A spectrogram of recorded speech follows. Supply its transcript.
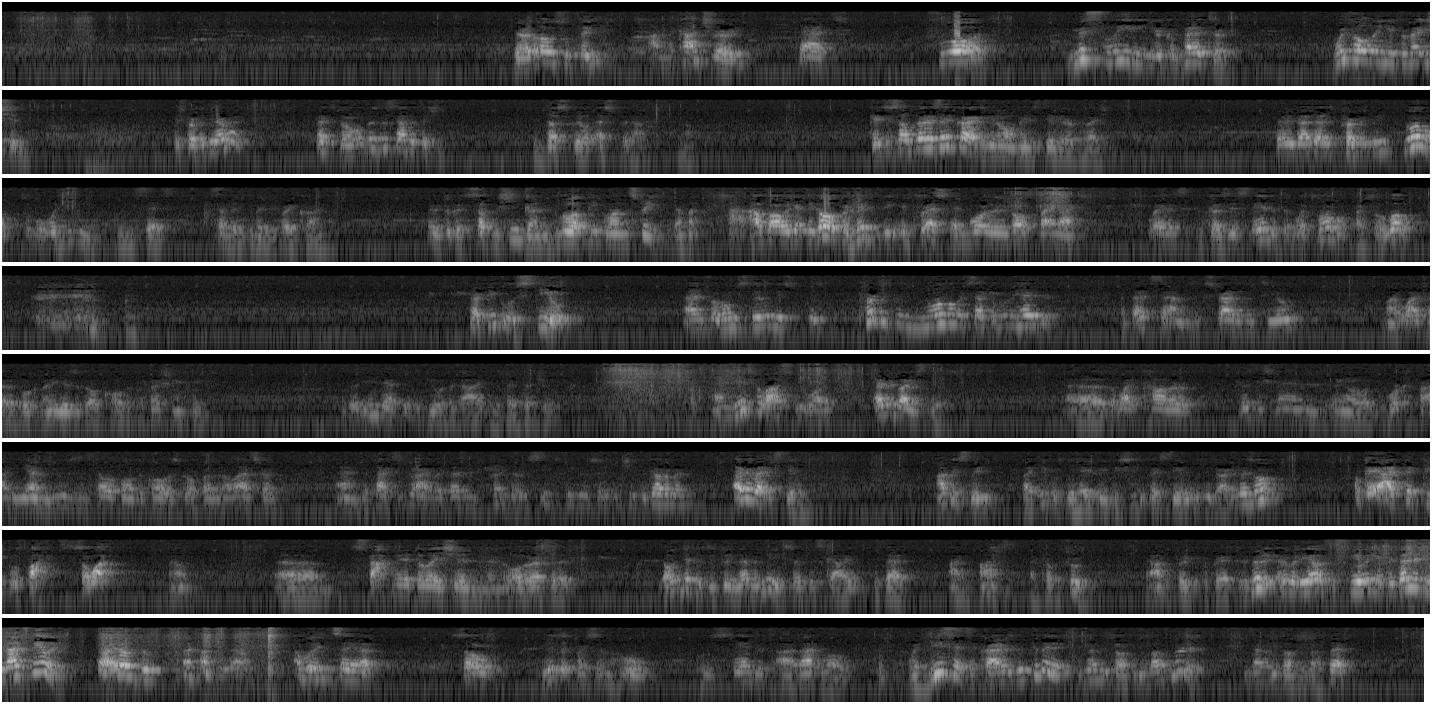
There are those who think, on the contrary, that fraud, misleading your competitor, withholding information is perfectly alright. That's normal business competition. Industrial espionage. Get yourself better safeguards if you don't want me to steal your information. That is perfectly normal. So what would he mean when he says somebody committed a great crime? Maybe he took a submachine gun and blew up people on the street. How far would you have to go for him to be impressed and morally repulsed by an action? Whereas, because his standards of what's normal are so low. there are people who steal, and for whom stealing is, is perfectly normal, acceptable behavior. If that sounds extravagant to you, my wife had a book many years ago called The Professional Thief. It was an in-depth interview with a guy in the penitentiary. And his philosophy was, everybody steals. Uh, the white-collar businessman, you know, works for IBM, uses his telephone to call his girlfriend in Alaska, and the taxi driver doesn't print the receipts for you so you cheat the government. Everybody steals. Obviously, by people's behavior, you see that stealing is regarded as normal. Okay, I pick people's pockets. So what? You know, um, stock manipulation and all the rest of it. The only difference between them and me, said this guy, is that I'm honest. I tell the truth. And I'm pretty prepared to admit it. Everybody else is stealing and pretending he's not stealing. I don't do. I'm willing to say that. So here's a person who whose standards are that low. When he says a crime has been committed, he's going to be talking about murder. He's not going to be talking about theft.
